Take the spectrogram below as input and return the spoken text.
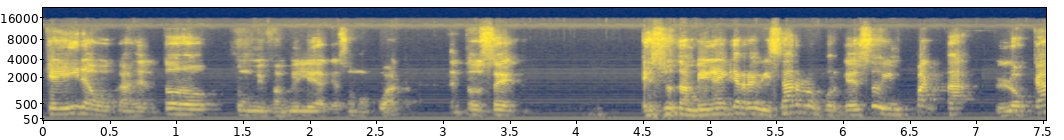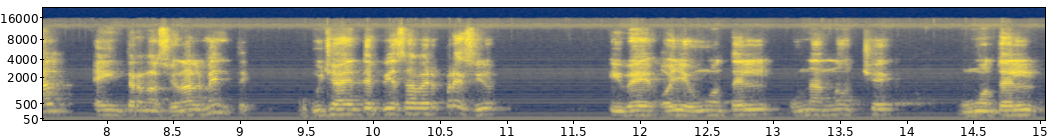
que ir a Bocas del Toro con mi familia, que somos cuatro. Entonces, eso también hay que revisarlo porque eso impacta local e internacionalmente. Mucha gente empieza a ver precios y ve, oye, un hotel, una noche, un hotel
